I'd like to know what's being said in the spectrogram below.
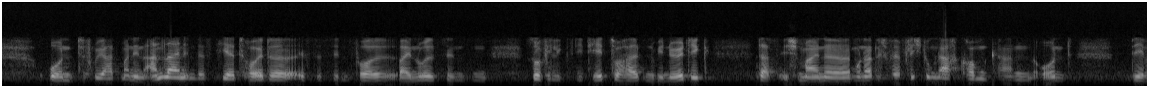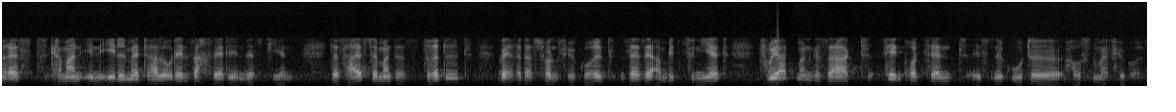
Und früher hat man in Anleihen investiert, heute ist es sinnvoll, bei Nullzinsen so viel Liquidität zu halten wie nötig, dass ich meine monatliche Verpflichtung nachkommen kann und den Rest kann man in Edelmetall oder in Sachwerte investieren. Das heißt, wenn man das drittelt, wäre das schon für Gold sehr, sehr ambitioniert. Früher hat man gesagt, 10 Prozent ist eine gute Hausnummer für Gold.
